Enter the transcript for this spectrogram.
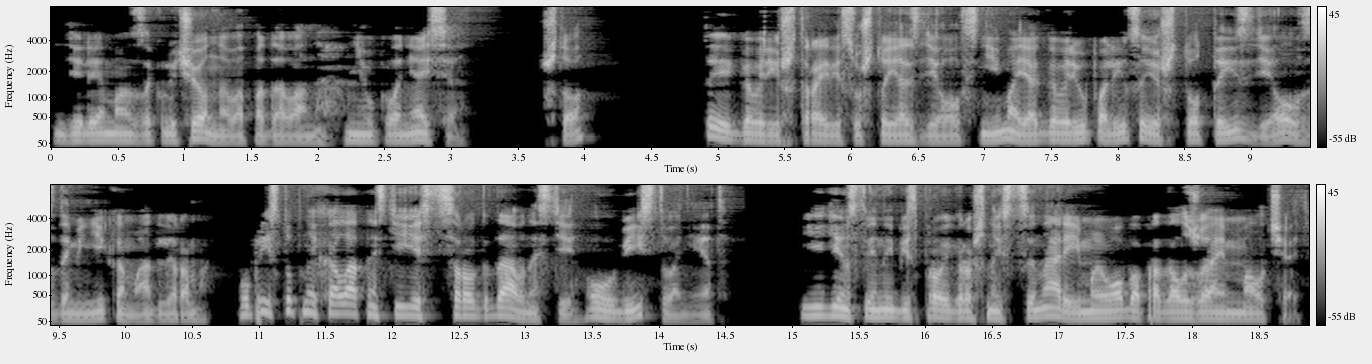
Дилемма заключенного, подаван. Не уклоняйся. Что? Ты говоришь Трэвису, что я сделал с ним, а я говорю полиции, что ты сделал с Домиником Адлером. У преступной халатности есть срок давности, у убийства нет. Единственный беспроигрышный сценарий, мы оба продолжаем молчать.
